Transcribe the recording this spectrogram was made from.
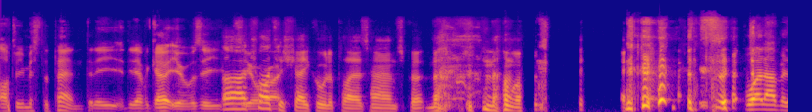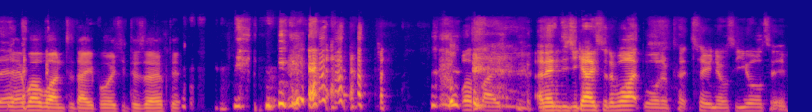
after he missed the pen? Did he did he ever go at you? Or was he? Uh, Was I tried all to shake all the players' hands, but no, no one. what happened Yeah, well won today, boys. You deserved it. Well played. And then did you go to the whiteboard and put 2 0 to your team?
